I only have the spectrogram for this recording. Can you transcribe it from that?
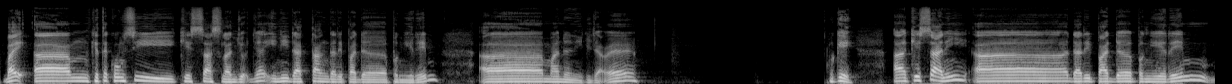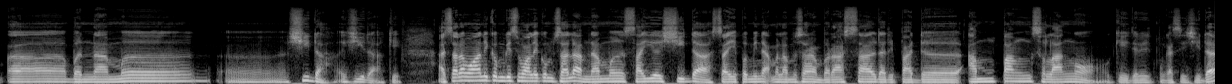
Baik um, kita kongsi kisah selanjutnya. Ini datang daripada pengirim. Uh, mana ni kejap eh? Okey, uh, kisah ni uh, daripada pengirim uh, bernama uh, Shida. Eh, Shida. Okay. Assalamualaikum. Waalaikumsalam. Nama saya Shida. Saya peminat malam besar berasal daripada Ampang, Selangor. Okey, jadi terima kasih Shida.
